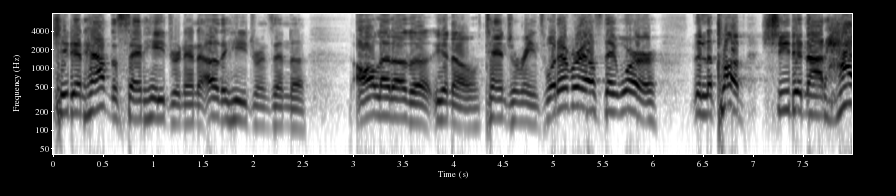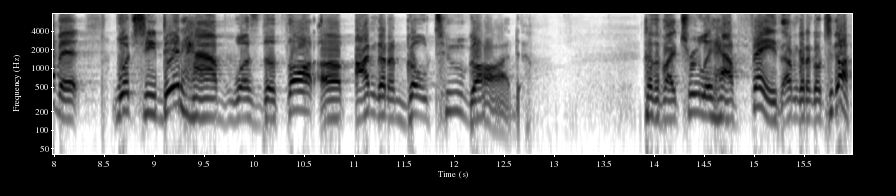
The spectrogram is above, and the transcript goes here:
She didn't have the Sanhedrin and the other Hedrons and the all that other, you know, tangerines, whatever else they were in the club. She did not have it. What she did have was the thought of, I'm going to go to God. Because if I truly have faith, I'm going to go to God.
